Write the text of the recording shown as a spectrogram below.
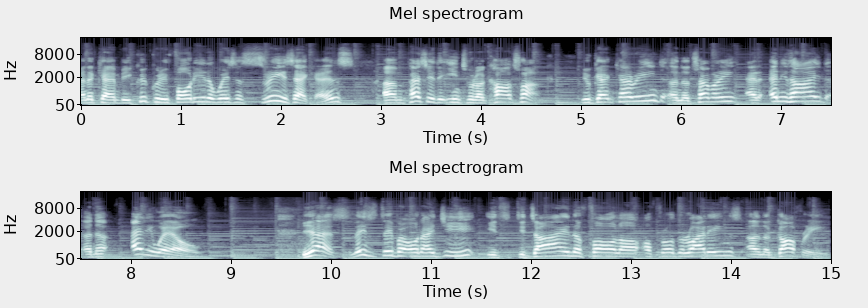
and can be quickly folded with 3 seconds and pass it into the car trunk. You can carry it and traveling at any time and anywhere. Yes, this Zebra 09G is designed for off-road riding and golfing.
